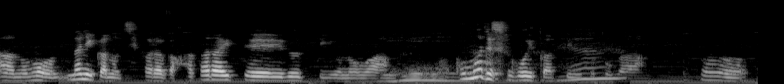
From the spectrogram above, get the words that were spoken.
あの、もう何かの力が働いているっていうのは、ここまですごいかっていうことが、うん。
